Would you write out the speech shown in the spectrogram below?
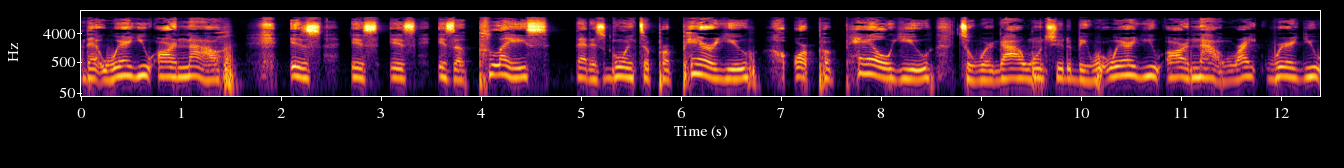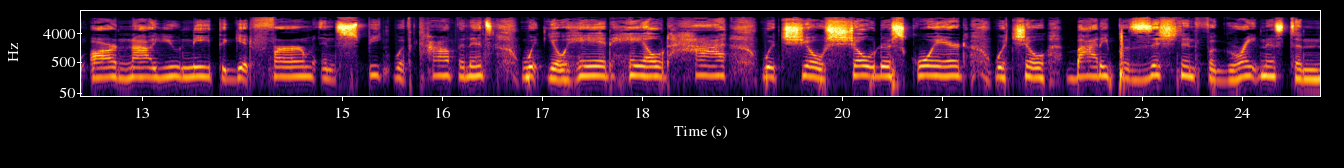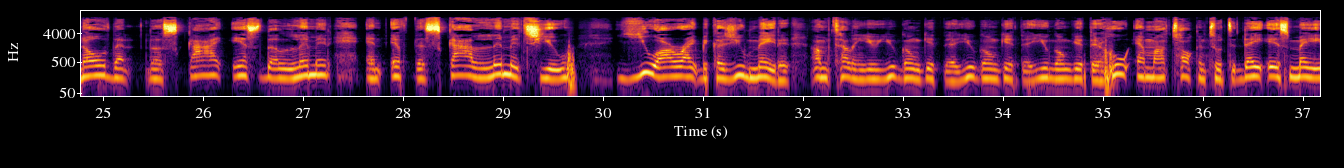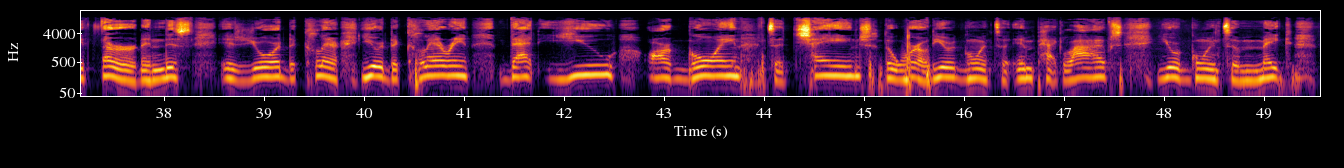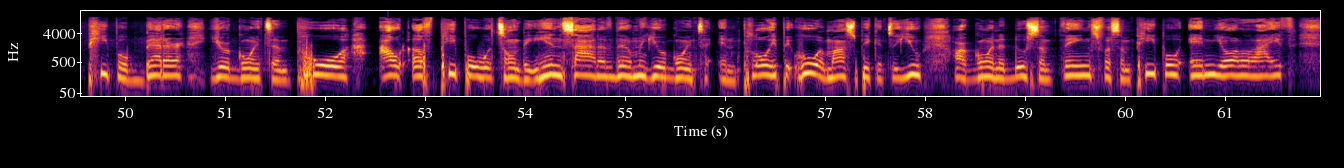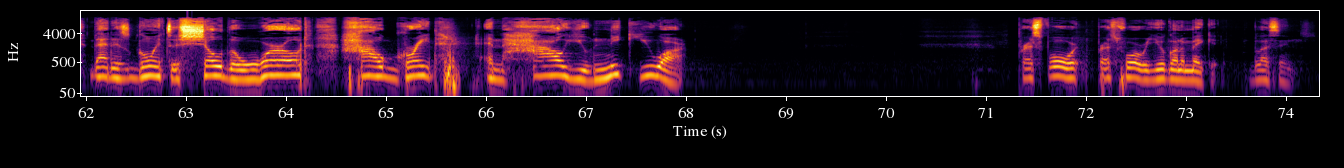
that where you are now is is is is a place that is going to prepare you or propel you to where God wants you to be. Where you are now, right where you are now, you need to get firm and speak with confidence with your head held high, with your shoulders squared, with your body positioned for greatness to know that the sky is the limit. And if the sky limits you, you are right because you made it. I'm telling you, you gonna get there. You gonna get there. You gonna get there. Who am I talking to today? It's May 3rd and this is your declare. You're declaring that you are going to change the world. You're going to impact lives. You're going to make people better. You're going to pull out of people what's on the inside of them. You're going to employ people. Who am I speaking to? You are going to do some things for some people in your life that is going to show the world how great and how unique you are. Press forward, press forward. You're going to make it. Blessings.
